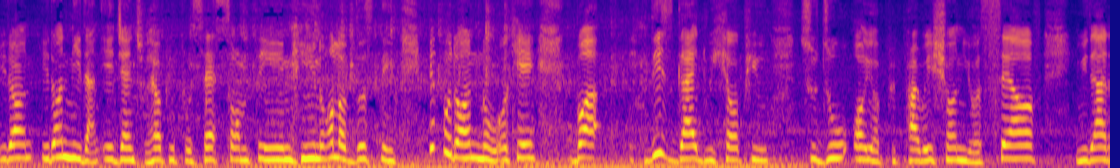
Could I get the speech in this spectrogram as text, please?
you don't you don't need an agent to help you process something you know all of those things. People don't know okay? But this guide will help you to do all your preparation yourself without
